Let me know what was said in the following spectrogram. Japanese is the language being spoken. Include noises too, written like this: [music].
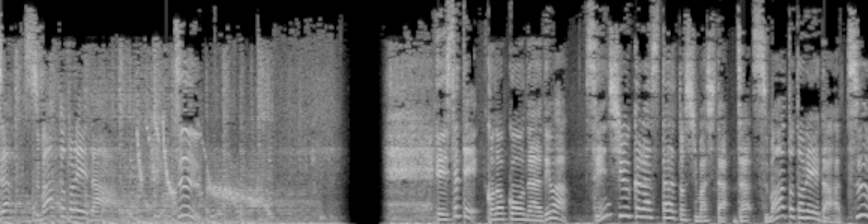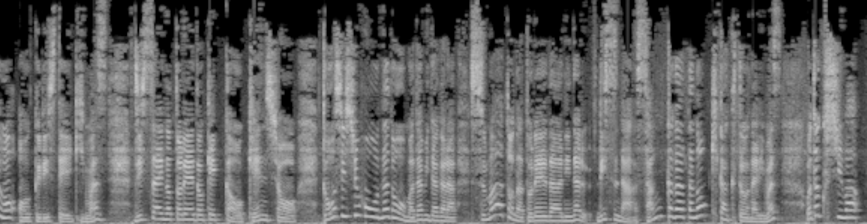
ザ・スマートトレー。ダー2、えー、さてこのコーナーでは先週からスタートしましたザ・スマートトレーダー2をお送りしていきます。実際のトレード結果を検証投資手法などを学びながらスマートなトレーダーになるリスナー参加型の企画となります。私は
